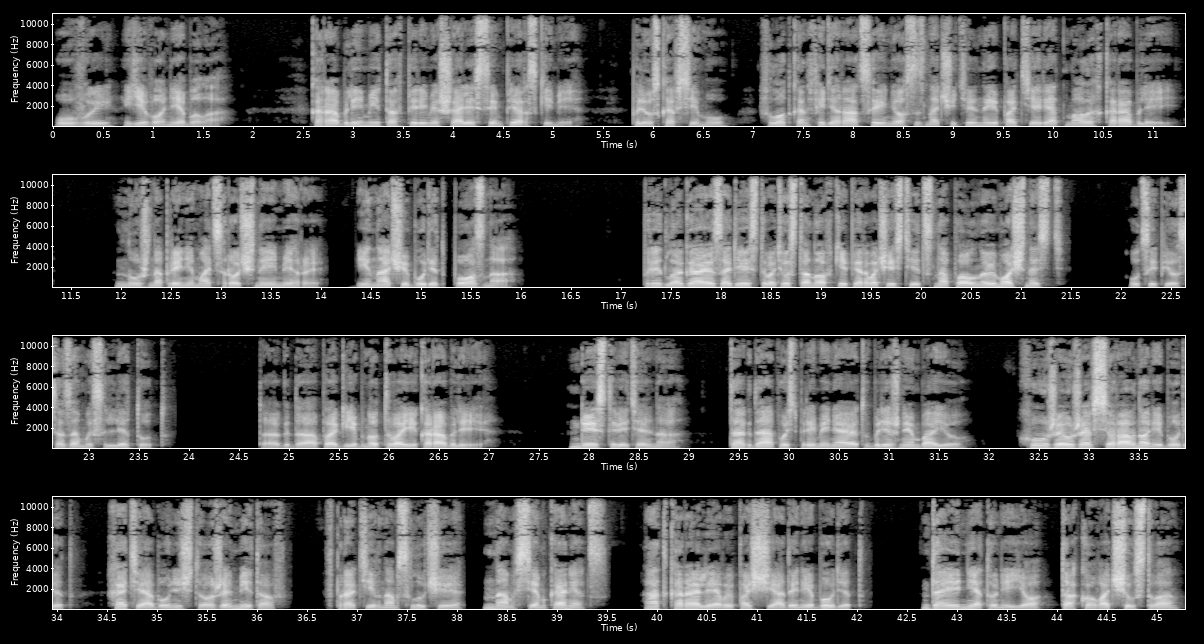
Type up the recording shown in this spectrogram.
Увы, его не было. Корабли митов перемешались с имперскими. Плюс ко всему, флот Конфедерации нес значительные потери от малых кораблей. Нужно принимать срочные меры, Иначе будет поздно. Предлагаю задействовать установки первочастиц на полную мощность. Уцепился за мысль Летут. Тогда погибнут твои корабли. Действительно. Тогда пусть применяют в ближнем бою. Хуже уже все равно не будет. Хотя бы уничтожим митов. В противном случае нам всем конец. От королевы пощады не будет. Да и нет у нее такого чувства.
